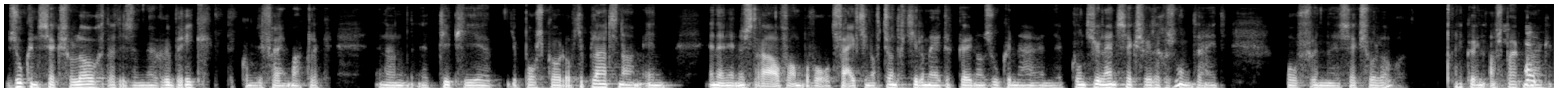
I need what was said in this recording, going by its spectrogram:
Zoek een seksoloog, dat is een rubriek, daar kom je vrij makkelijk. En dan eh, typ je je, je postcode of je plaatsnaam in. En dan in een straal van bijvoorbeeld 15 of 20 kilometer kun je dan zoeken naar een consulent seksuele gezondheid of een uh, seksoloog. En dan kun je een afspraak maken.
